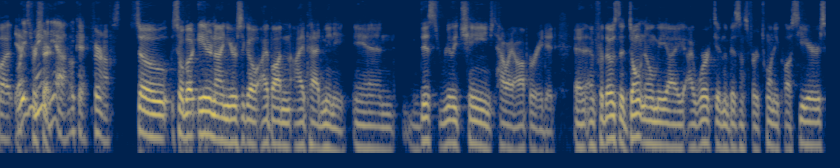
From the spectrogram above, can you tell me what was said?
But yeah, raise your hand. Sure. Yeah. Okay. Fair enough. So, so about eight or nine years ago, I bought an iPad Mini, and this really changed how I operated. And, and for those that don't know me, I, I, worked in the business for 20 plus years.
